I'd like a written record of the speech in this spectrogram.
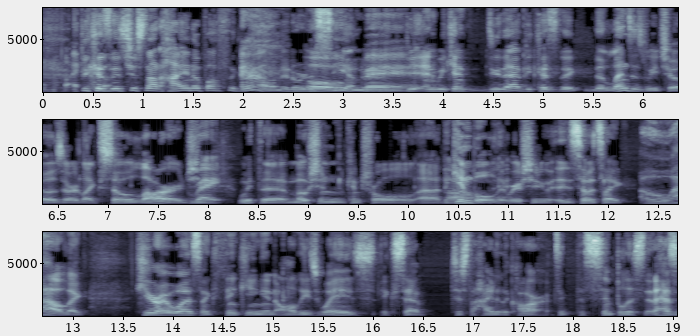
because it's just not high enough off the ground in order to Oh, see under man. And we can't do that because the the lenses we chose are like so large, Right. With the motion control, uh, the Oh, gimbal that we are shooting, with. And so it's like, oh wow, like here I was like thinking in all these ways, except just the height of the car. It's like the simplest. It has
